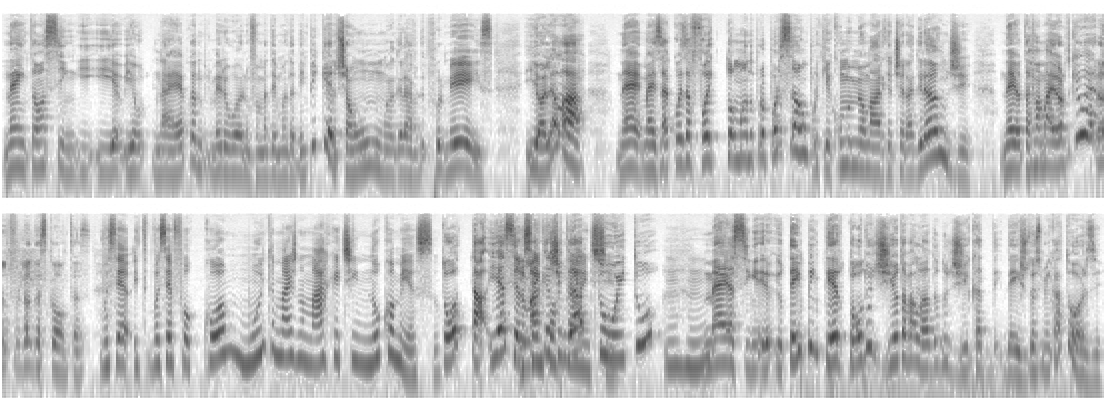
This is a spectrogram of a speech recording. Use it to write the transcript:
Né? Então, assim, e, e eu, e eu, na época, no primeiro ano, foi uma demanda bem pequena, tinha uma grávida por mês, e olha lá, né? Mas a coisa foi tomando proporção, porque como o meu marketing era grande, né? Eu tava maior do que eu era, no final das contas. Você, você focou muito mais no marketing no começo. Total. E assim, Isso é marketing importante. gratuito, Uhum. né? Assim, eu- o tempo inteiro, todo dia, eu tava lá dando dica de- desde 2014.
